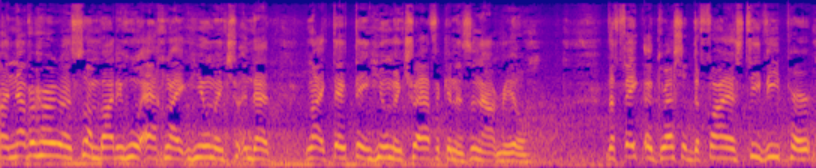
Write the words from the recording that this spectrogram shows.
I never heard of somebody who act like human that like they think human trafficking is not real. The fake aggressive defiance TV perp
